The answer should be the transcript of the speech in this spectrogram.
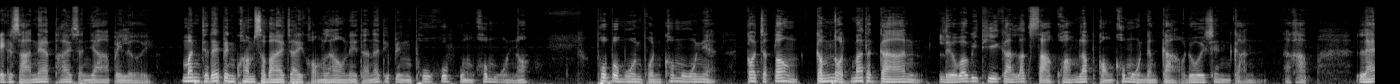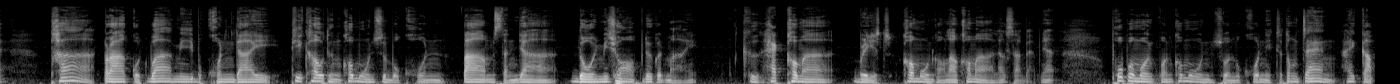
อกสารแนบท้ายสัญญาไปเลย มันจะได้เป็นความสบายใจของเราในฐานะที่เป็นผู้ควบคุมข้อมูลเนาะผู้ประมวลผลข้อมูลเนี่ยก็จะต้องกำหนดมาตรการ หรือว่าวิธีการรักษาความลับของข้อมูลดังกล่าวด้วยเช่นกันนะครับ และถ้าปรากฏว่ามีบุคคลใดที่เข้าถึงข้อมูลส่วนบุคคลตามสัญญาโดยไม่ชอบด้วยกฎหมาย คือแฮ็กเข้ามา breach ข้อมูลของเราเข้ามาลักษณะแบบเนี้ยผู้ประมวลผลข้อมูลส่วนบุคคลเนี่ยจะต้องแจ้งให้กับ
